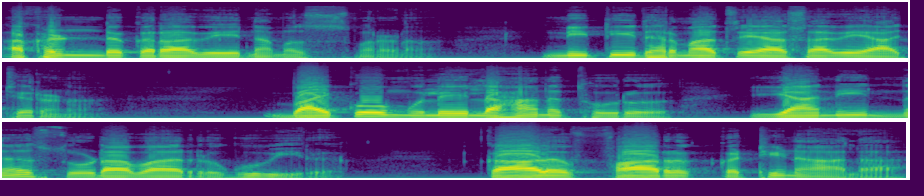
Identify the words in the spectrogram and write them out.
अखंड करावे नामस्मरण नीती धर्माचे असावे आचरण. बायको मुले लहान थोर यांनी न सोडावा रघुवीर. काळ फार कठीण आला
